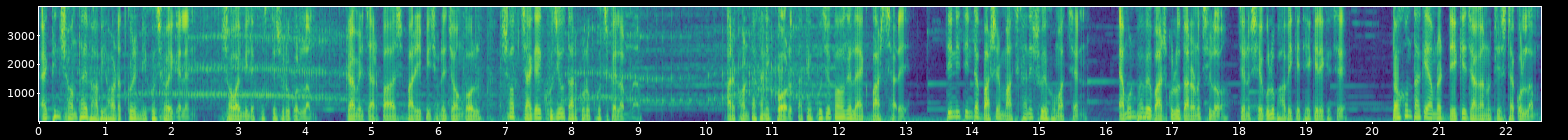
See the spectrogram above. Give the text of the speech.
একদিন সন্ধ্যায় ভাবি হঠাৎ করে নিখোঁজ হয়ে গেলেন। সবাই মিলে খুঁজতে শুরু করলাম। গ্রামের চারপাশ, বাড়ির পিছনে জঙ্গল, সব জায়গায় খুঁজেও তার কোনো খোঁজ পেলাম না। আর ঘণ্টাখানিক পর তাকে খুঁজে পাওয়া গেল এক বাস ছাড়ে। তিনি তিনটা বাসের মাঝখানে শুয়ে ঘুমাচ্ছেন। এমনভাবে বাসগুলো দাঁড়ানো ছিল যেন সেগুলো ভাবিকে ঢেকে রেখেছে। তখন তাকে আমরা ডেকে জাগানোর চেষ্টা করলাম,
